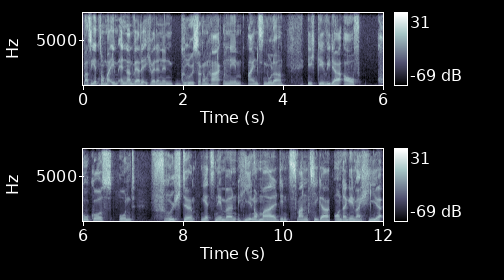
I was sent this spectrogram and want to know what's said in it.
Was ich jetzt nochmal eben ändern werde, ich werde einen größeren Haken nehmen, 1-0er. Ich gehe wieder auf Kokos und Früchte. Jetzt nehmen wir hier nochmal den 20er und dann gehen wir hier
